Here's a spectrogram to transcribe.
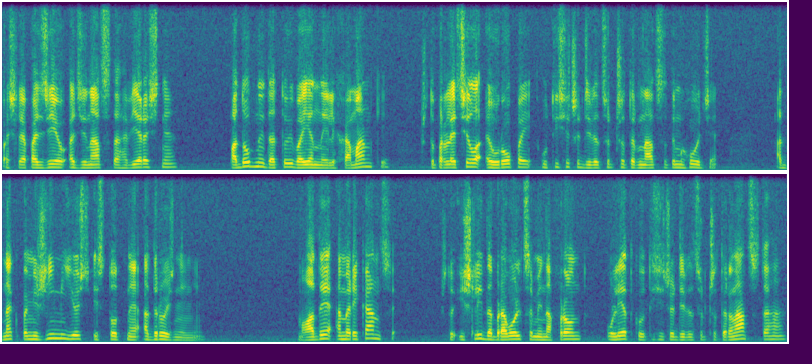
пасля падзеяў 11 верасня, падобны да той ваеннай ліхаманкі, што праляцела Еўропай у 1914 годзе. Аднак паміж імі ёсць істотнае адрозненне. Маладыя амерыканцы, што ішлі дабравольцамі на фронт улетку 1914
